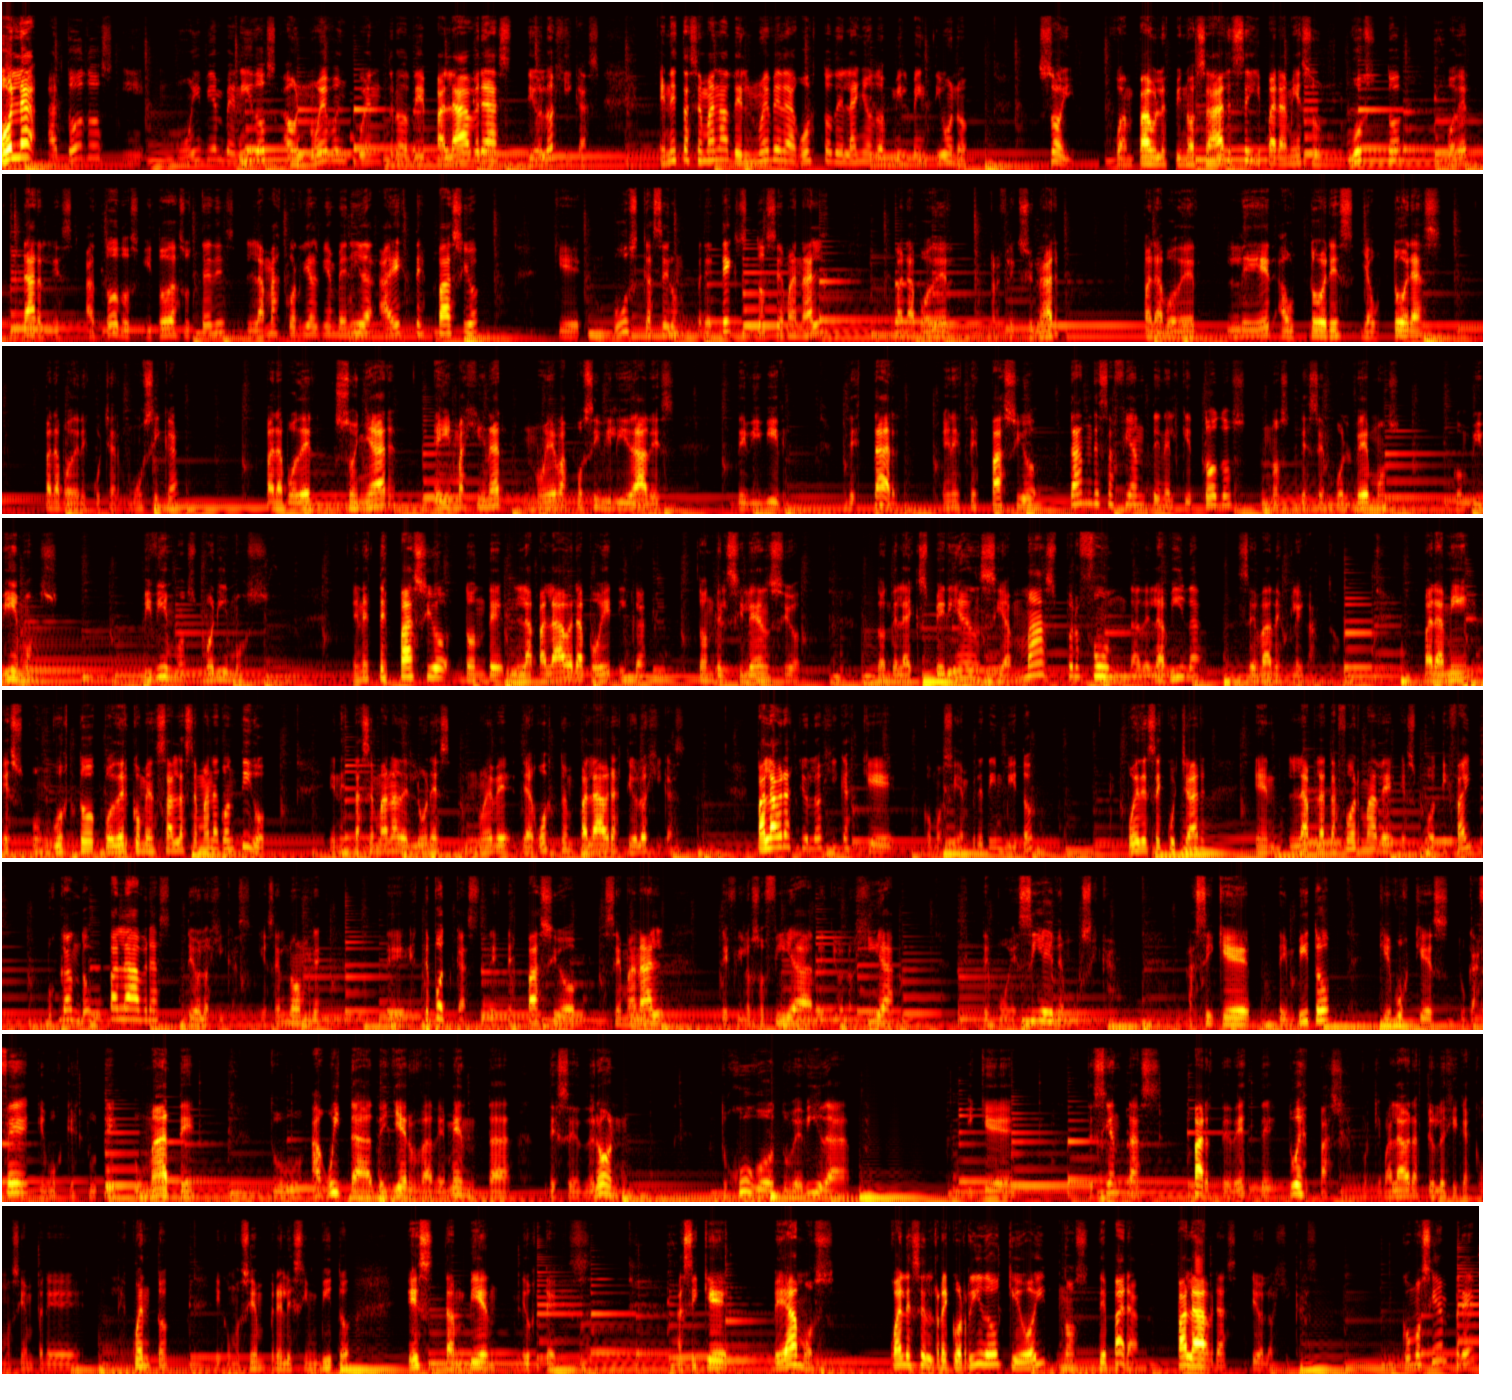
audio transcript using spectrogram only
Hola a todos y muy bienvenidos a un nuevo encuentro de palabras teológicas en esta semana del 9 de agosto del año 2021. Soy Juan Pablo Espinosa Arce y para mí es un gusto poder darles a todos y todas ustedes la más cordial bienvenida a este espacio que busca ser un pretexto semanal para poder reflexionar, para poder leer autores y autoras para poder escuchar música, para poder soñar e imaginar nuevas posibilidades de vivir, de estar en este espacio tan desafiante en el que todos nos desenvolvemos, convivimos, vivimos, morimos. En este espacio donde la palabra poética, donde el silencio, donde la experiencia más profunda de la vida se va desplegando para mí es un gusto poder comenzar la semana contigo, en esta semana del lunes 9 de agosto en Palabras Teológicas. Palabras teológicas que, como siempre te invito, puedes escuchar en la plataforma de Spotify buscando Palabras Teológicas, que es el nombre de este podcast, de este espacio semanal de filosofía, de teología, de poesía y de música. Así que te invito que busques tu café, que busques tu té, tu mate, tu agüita de hierba, de menta, de cedrón, tu jugo, tu bebida, y que te sientas parte de este tu espacio, porque palabras teológicas, como siempre les cuento y como siempre les invito, es también de ustedes. Así que veamos cuál es el recorrido que hoy nos depara palabras teológicas. Como siempre,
